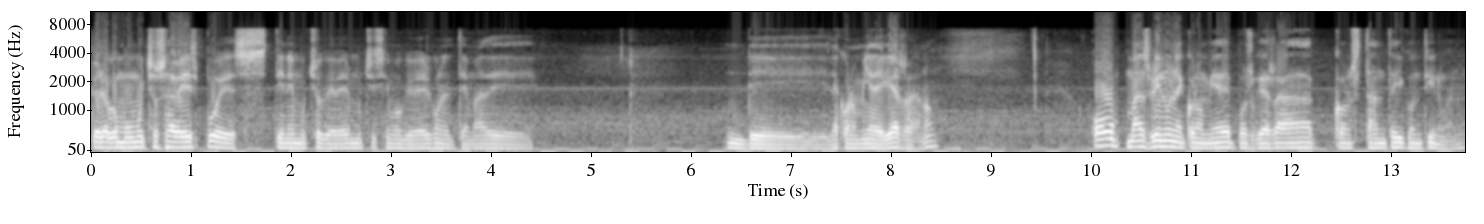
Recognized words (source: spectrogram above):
pero como muchos sabéis, pues tiene mucho que ver, muchísimo que ver con el tema de de la economía de guerra, ¿no? O más bien una economía de posguerra constante y continua, ¿no?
